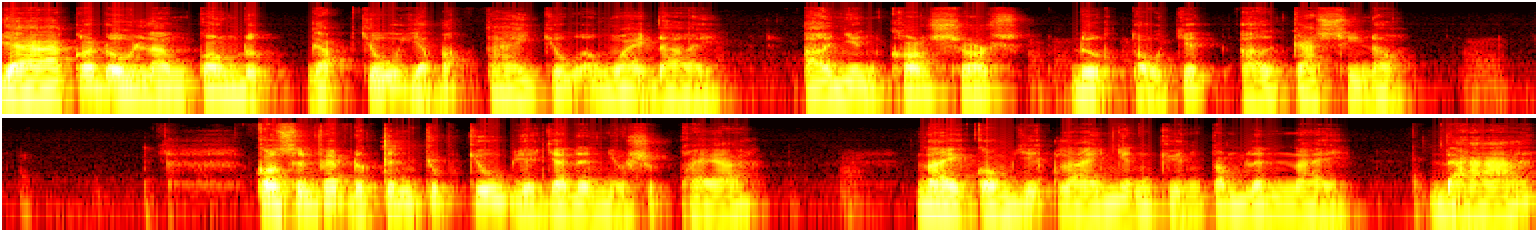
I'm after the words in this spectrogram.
Và có đôi lần con được gặp chú và bắt tay chú ở ngoài đời ở những concert được tổ chức ở casino. Con xin phép được kính chúc chú và gia đình nhiều sức khỏe. Nay con viết lại những chuyện tâm linh này đã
